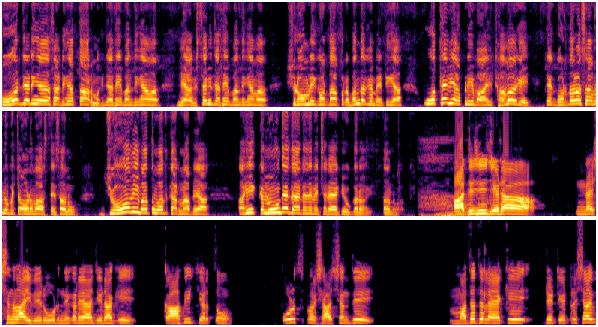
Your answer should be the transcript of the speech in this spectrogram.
ਹੋਰ ਜਿਹੜੀਆਂ ਸਾਡੀਆਂ ਧਾਰਮਿਕ ਜਥੇਬੰਦੀਆਂ ਵਾ, ਨਿਹੰਗ ਸਿੰਘ ਜਥੇਬੰਦੀਆਂ ਵਾ, ਸ਼੍ਰੋਮਣੀ ਗੁਰਦੁਆਰਾ ਪ੍ਰਬੰਧਕ ਕਮੇਟੀ ਆ, ਉੱਥੇ ਵੀ ਆਪਣੀ ਆਵਾਜ਼ ਉਠਾਵਾਂਗੇ ਕਿ ਗੁਰਦੁਆਰਾ ਸਾਹਿਬ ਨੂੰ ਬਚਾਉਣ ਵਾਸਤੇ ਸਾਨੂੰ ਜੋ ਵੀ ਵੱਧ ਤੋਂ ਵੱਧ ਕਰਨਾ ਪਿਆ, ਅਸੀਂ ਕਾਨੂੰਨ ਦੇ ਦਾਇਰੇ ਦੇ ਵਿੱਚ ਰਹਿ ਕੇ ਉਹ ਕਰਾਂਗੇ। ਧੰਨਵਾਦ। ਅੱਜ ਜੀ ਜਿਹੜਾ ਨੈਸ਼ਨਲ ਹਾਈਵੇ ਰੋਡ ਨਿਕਲ ਰਿਹਾ ਜਿਹੜਾ ਕਿ ਕਾਫੀ ਚਿਰ ਤੋਂ ਪੁਲਿਸ ਪ੍ਰਸ਼ਾਸਨ ਦੇ ਮਦਦ ਲੈ ਕੇ ਡਿਕਟੇਟਰਸ਼ਿਪ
